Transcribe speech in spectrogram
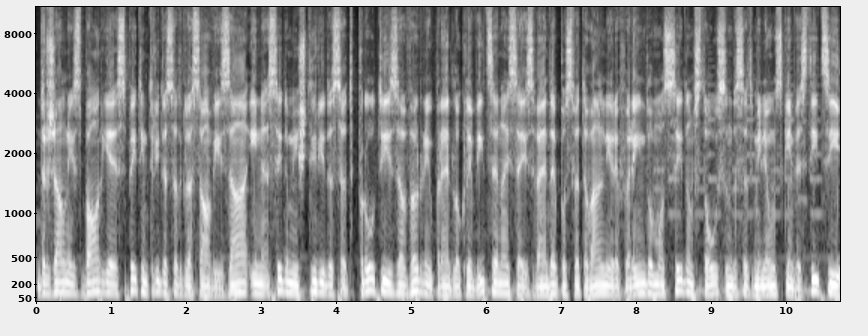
Državni zbor je s 35 glasovi za in 47 proti zavrnil predlog levice, naj se izvede posvetovalni referendum o 780 milijonski investiciji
